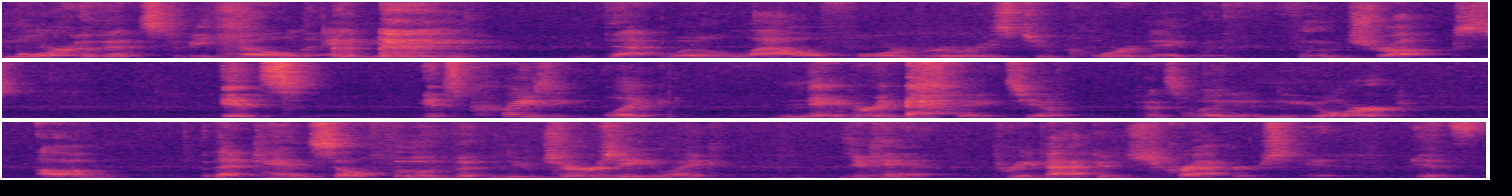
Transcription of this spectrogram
more events to be held annually. That would allow for breweries to coordinate with food trucks. It's it's crazy. Like neighboring states, you have Pennsylvania and New York. Um, that can sell food, but New Jersey, like, you can't. Prepackaged crackers, it, it's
